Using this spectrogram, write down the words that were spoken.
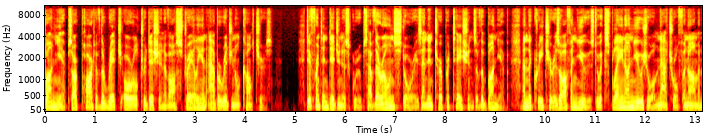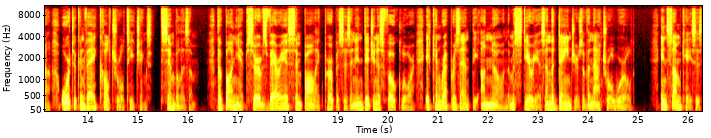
Bunyips are part of the rich oral tradition of Australian Aboriginal cultures. Different indigenous groups have their own stories and interpretations of the bunyip, and the creature is often used to explain unusual natural phenomena or to convey cultural teachings, symbolism. The bunyip serves various symbolic purposes in indigenous folklore. It can represent the unknown, the mysterious, and the dangers of the natural world. In some cases,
